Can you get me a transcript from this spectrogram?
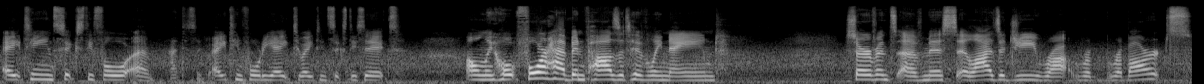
1864 uh, 1848 to 1866. Only four have been positively named. Servants of Miss Eliza G. Roberts.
